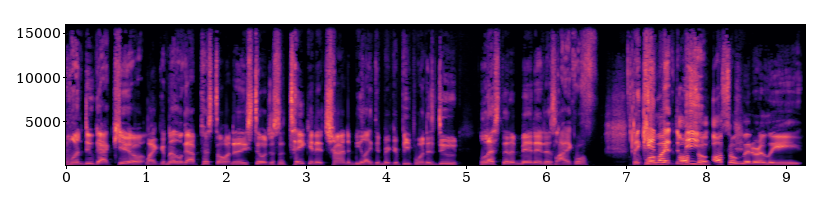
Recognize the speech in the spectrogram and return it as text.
one dude got killed, like another one got pissed on, and they still just are taking it, trying to be like the bigger people. And this dude, less than a minute, is like, well, they can't like get to also me. also literally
